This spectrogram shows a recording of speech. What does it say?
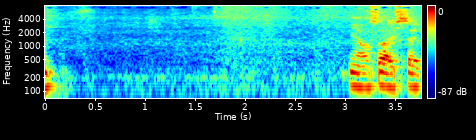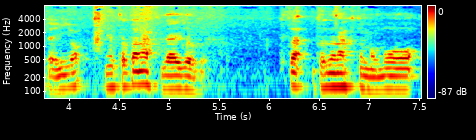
いやお座りしといたらいいよ。いや立たなくて大丈夫。立た立たなくてもも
